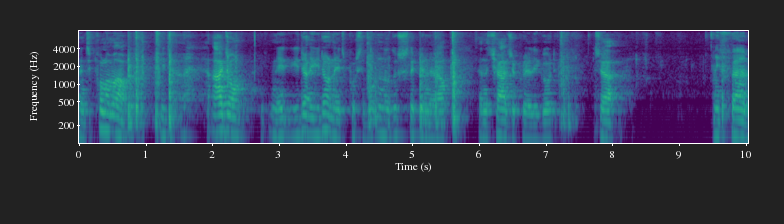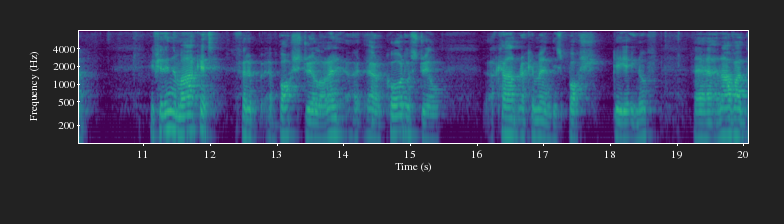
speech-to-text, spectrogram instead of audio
And to pull them out you, I don't need you don't you don't need to push the button they'll just slip in and out and the charge up really good. So if um, if you're in the market for a, a Bosch drill or, any, or a cordless drill I can't recommend this Bosch gear enough. Uh, and I've had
